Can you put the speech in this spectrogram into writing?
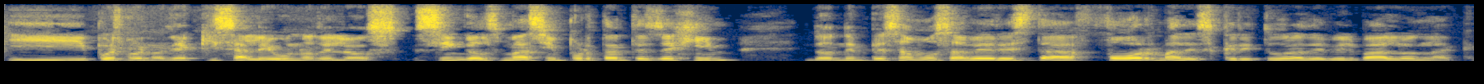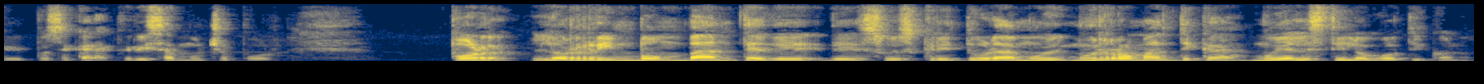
y pues bueno, de aquí sale uno de los singles más importantes de Him, donde empezamos a ver esta forma de escritura de Bill Ballon, la que pues se caracteriza mucho por, por lo rimbombante de, de su escritura muy, muy romántica, muy al estilo gótico, ¿no?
